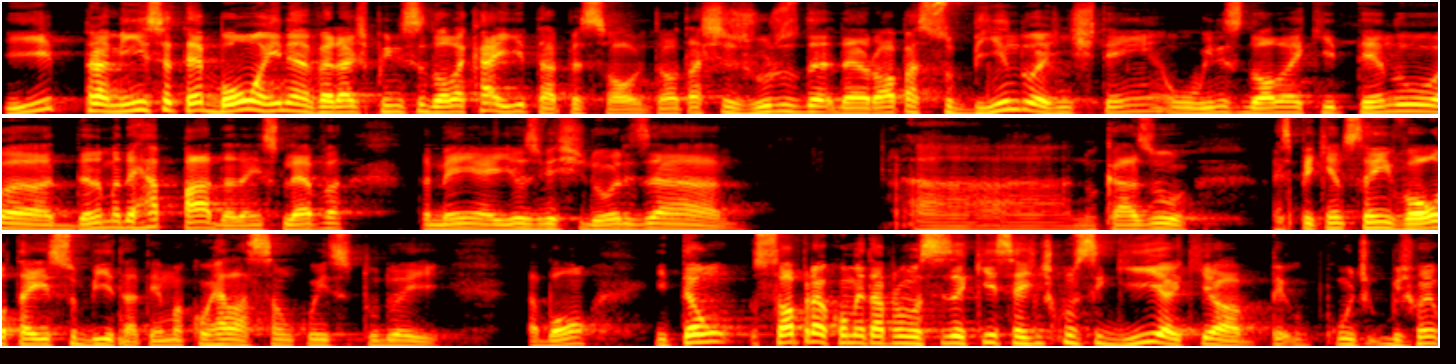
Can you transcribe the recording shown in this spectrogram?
E para mim isso é até bom aí, né? na verdade, para o índice do dólar cair, tá, pessoal? Então a taxa de juros da, da Europa subindo, a gente tem o índice do dólar aqui tendo, uh, dando uma derrapada, né? Isso leva também aí os investidores a, a no caso, as pequenas também volta aí subir, tá? Tem uma correlação com isso tudo aí tá bom? Então, só para comentar para vocês aqui, se a gente conseguir aqui, ó, o Bitcoin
